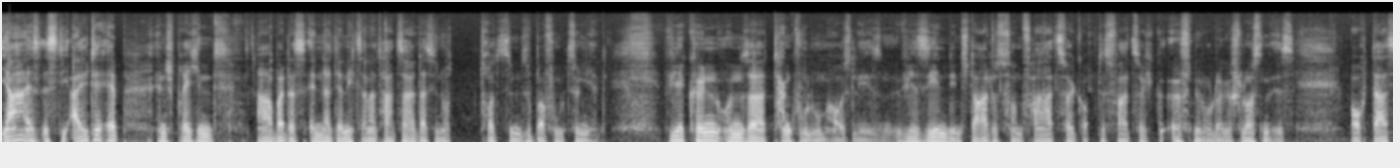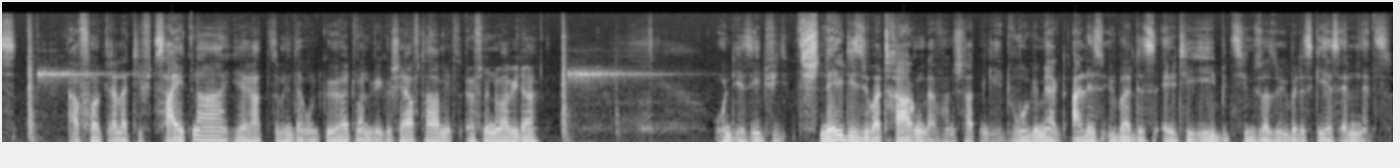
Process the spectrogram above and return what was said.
Ja, es ist die alte App entsprechend, aber das ändert ja nichts an der Tatsache, dass sie noch trotzdem super funktioniert. Wir können unser Tankvolumen auslesen. Wir sehen den Status vom Fahrzeug, ob das Fahrzeug geöffnet oder geschlossen ist. Auch das erfolgt relativ zeitnah. Ihr habt es im Hintergrund gehört, wann wir geschärft haben. Jetzt öffnen wir wieder. Und ihr seht, wie schnell diese Übertragung davon statten geht. Wohlgemerkt, alles über das LTE bzw. über das GSM-Netz.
